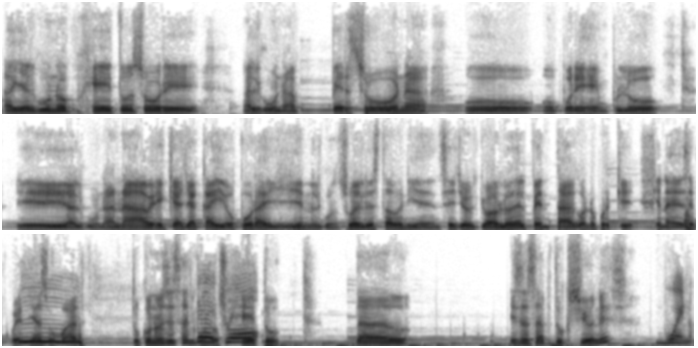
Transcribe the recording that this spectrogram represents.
¿hay algún objeto sobre alguna persona o, por ejemplo, eh, alguna nave que haya caído por ahí en algún suelo estadounidense? Yo, yo hablo del Pentágono porque que nadie se puede ni asomar. Mm, ¿Tú conoces algún objeto dado esas abducciones? Bueno,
